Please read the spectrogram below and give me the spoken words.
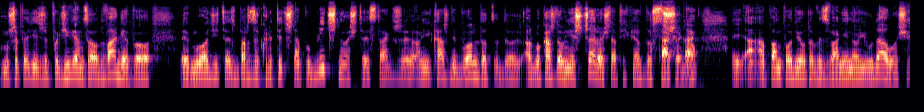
Muszę powiedzieć, że podziwiam za odwagę, bo młodzi to jest bardzo krytyczna publiczność. To jest tak, że oni każdy błąd do, do, albo każdą nieszczerość natychmiast dostrzegą, tak. I- A, a pan podjął to wyzwanie, no i udało się.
